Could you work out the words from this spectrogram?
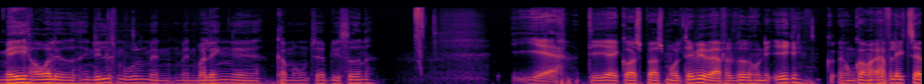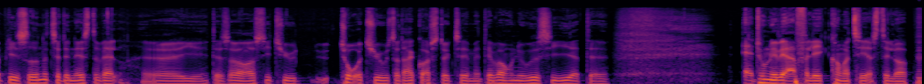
May overlevede en lille smule, men, men hvor længe øh, kommer hun til at blive siddende? Ja, det er et godt spørgsmål. Det vi i hvert fald ved, hun ikke. Hun kommer i hvert fald ikke til at blive siddende til det næste valg. Øh, det er så også i 2022, så der er et godt stykke til, men det var hun jo ude at sige, at, øh, at hun i hvert fald ikke kommer til at stille op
